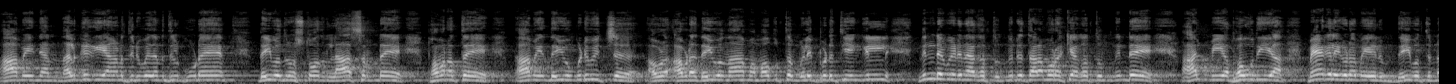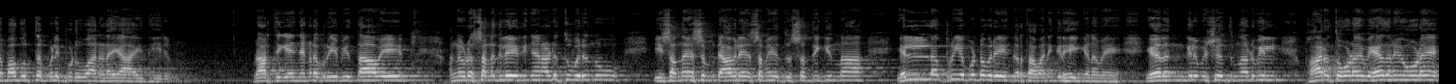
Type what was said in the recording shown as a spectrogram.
ആമീൻ ഞാൻ നൽകുകയാണ് തിരുവേദനത്തിൽ കൂടെ. ദൈവത്തിന് സ്തോത്രം. ലാസറിന്റെ ഭവനത്തെ ആമീൻ ദൈവം വിടുവിച്ച് അവ- അവിടെ ദൈവനാമ മഹത്വം വെളിപ്പെടുത്തിയെങ്കിൽ നിന്റെ വീടിനകത്തും നിന്റെ തലമുറയ്ക്കകത്തും നിന്റെ ആത്മീയ ഭൗതിക മേഖലയുടെ മേലും ദൈവത്തിന്റെ മഹത്വം വെളിപ്പെടുവാനിടയായി തീരും പ്രാർത്ഥിക്കാൻ ഞങ്ങളുടെ പ്രിയ പിതാവേ അങ്ങയുടെ സന്നദ്ധിലേക്ക് ഞാൻ അടുത്തു വരുന്നു. ഈ സന്ദേശം രാവിലെ സമയത്ത് ശ്രദ്ധിക്കുന്ന എല്ലാ പ്രിയപ്പെട്ടവരെയും കർത്താവ് അനുഗ്രഹിക്കണമേ. ഏതെങ്കിലും വിഷയത്തിന് നടുവിൽ ഭാരത്തോടെ വേദനയോടെ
